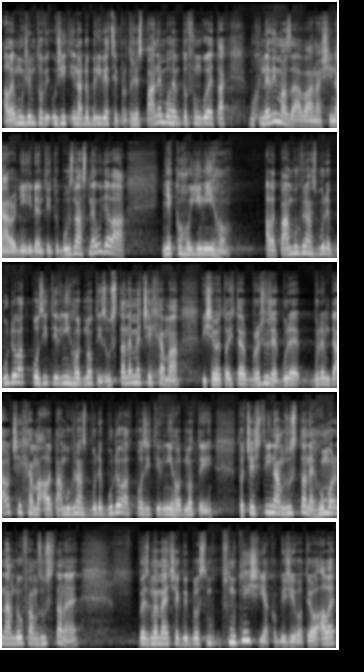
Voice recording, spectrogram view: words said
Ale můžeme to využít i na dobré věci, protože s Pánem Bohem to funguje tak, Bůh nevymazává naši národní identitu. Bůh z nás neudělá někoho jiného, ale Pán Bůh v nás bude budovat pozitivní hodnoty. Zůstaneme Čechama, píšeme to i v té brožuře, bude, budeme dál Čechama, ale Pán Bůh v nás bude budovat pozitivní hodnoty. To češství nám zůstane, humor nám doufám zůstane. Bez memeček by byl smutnější jakoby život, jo? Ale,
